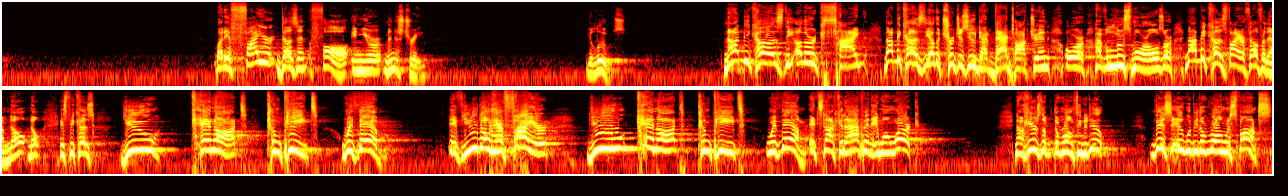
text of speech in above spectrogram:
But if fire doesn't fall in your ministry, you lose. Not because the other side, not because the other churches who have bad doctrine or have loose morals, or not because fire fell for them. No, no. It's because you cannot compete with them. If you don't have fire, you cannot compete with them. It's not going to happen. It won't work. Now, here's the, the wrong thing to do. This it would be the wrong response.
